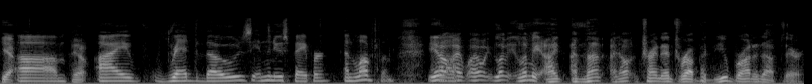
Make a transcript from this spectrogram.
Yeah. Um, Yeah. I read those in the newspaper and loved them. You know, Uh, I, I, let me let me. I, I'm not. I don't trying to interrupt, but you brought it up there.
